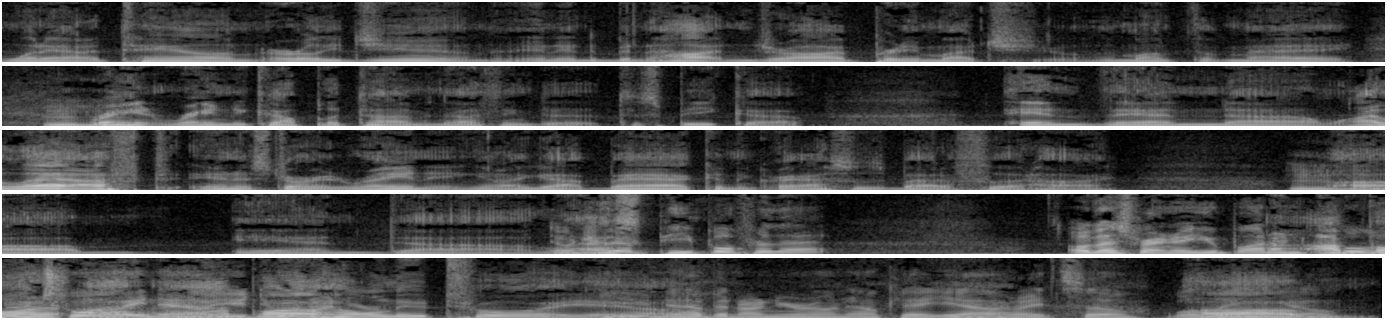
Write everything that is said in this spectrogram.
went out of town early June, and it had been hot and dry pretty much the month of May. Mm-hmm. Rain, rained a couple of times, nothing to, to speak of. And then uh, I left, and it started raining, and I got back, and the grass was about a foot high. Um, and uh, Mm-hmm. Don't last, you have people for that? Oh, that's right. Now you bought a cool bought new toy I, now. I you bought a whole your- new toy. Yeah, You have it on your own. Okay, yeah, all right. So, well, there you go. Um,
